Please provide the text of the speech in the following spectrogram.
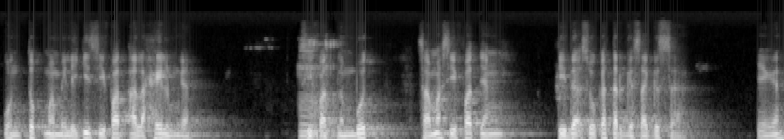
untuk memiliki sifat al-hilm kan. Sifat lembut sama sifat yang tidak suka tergesa-gesa. Ya kan?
